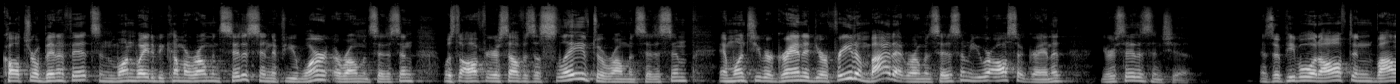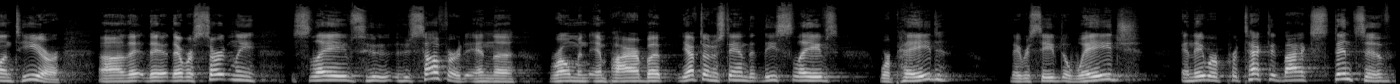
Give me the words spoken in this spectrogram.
cultural benefits. And one way to become a Roman citizen, if you weren't a Roman citizen, was to offer yourself as a slave to a Roman citizen. And once you were granted your freedom by that Roman citizen, you were also granted your citizenship. And so people would often volunteer. Uh, there, there were certainly slaves who, who suffered in the Roman Empire, but you have to understand that these slaves were paid, they received a wage, and they were protected by extensive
